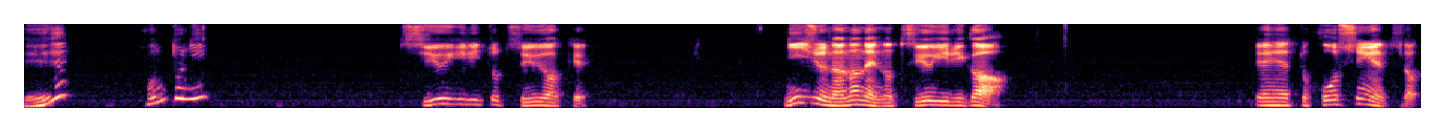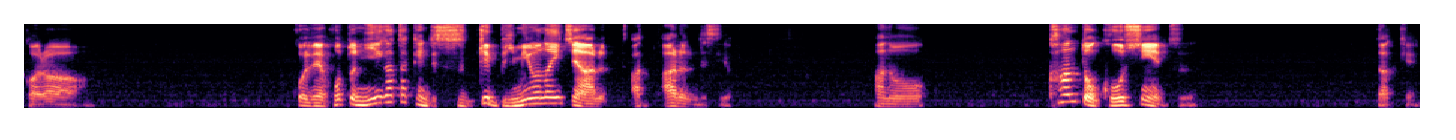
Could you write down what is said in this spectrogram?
え？本当に？梅雨入りと梅雨明け。27年の梅雨入りが、えっ、と、甲信越だから、これね、ほんと新潟県ってすっげえ微妙な位置にある、ああるんですよ。あの、関東甲信越？だっけ？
